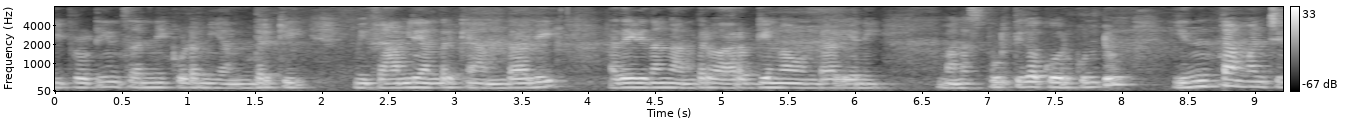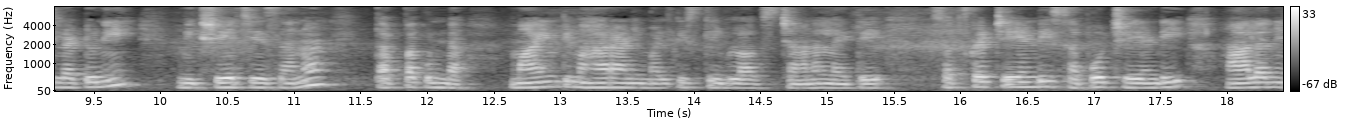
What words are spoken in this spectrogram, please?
ఈ ప్రోటీన్స్ అన్నీ కూడా మీ అందరికీ మీ ఫ్యామిలీ అందరికీ అందాలి. అదేవిధంగా అందరూ ఆరోగ్యంగా ఉండాలి అని మనస్ఫూర్తిగా కోరుకుంటూ ఇంత మంచి లడ్డుని మీకు షేర్ చేశాను. తప్పకుండా మా ఇంటి మహారాణి మల్టీ స్కిల్ బ్లాగ్స్ ఛానల్ని అయితే సబ్స్క్రైబ్ చేయండి సపోర్ట్ చేయండి అలానే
